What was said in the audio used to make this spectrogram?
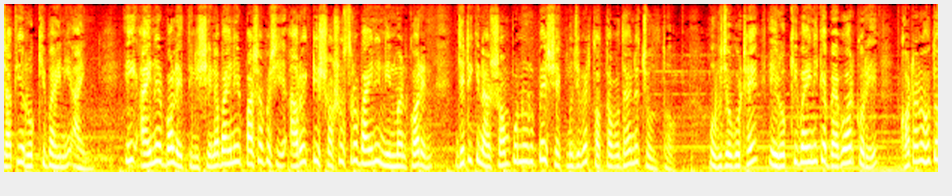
জাতীয় রক্ষী বাহিনী আইন। এই আইনের বলে তিনি সেনাবাহিনীর পাশাপাশি আরও একটি সশস্ত্র বাহিনী নির্মাণ করেন, যেটি কিনা সম্পূর্ণরূপে শেখ মুজিবের তত্ত্বাবধানে চলত। অভিযোগ ওঠে, এই রক্ষী বাহিনীকে ব্যবহার করে ঘটানো হতো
